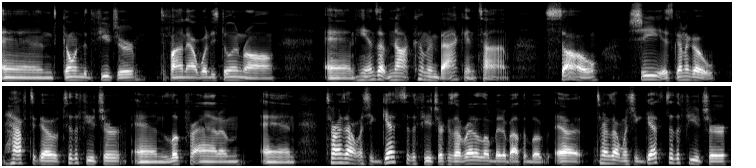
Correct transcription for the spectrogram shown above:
and going to the future to find out what he's doing wrong. And he ends up not coming back in time. So she is going to go, have to go to the future and look for Adam. And turns out when she gets to the future, because I read a little bit about the book, uh, turns out when she gets to the future,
